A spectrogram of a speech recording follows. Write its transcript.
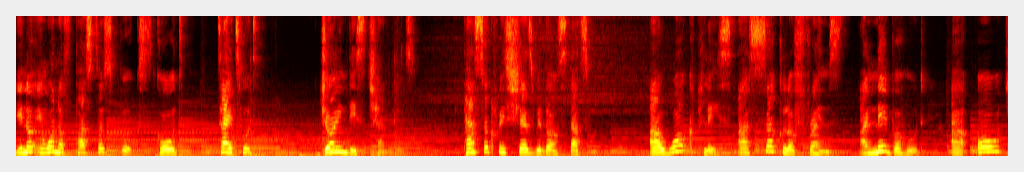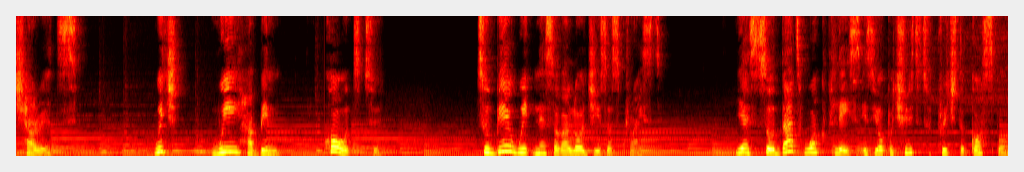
You know, in one of Pastor's books called titled Join This Chariot, Pastor Chris shares with us that our workplace, our circle of friends, our neighborhood are all chariots which we have been called to to be a witness of our Lord Jesus Christ. Yes, so that workplace is your opportunity to preach the gospel.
